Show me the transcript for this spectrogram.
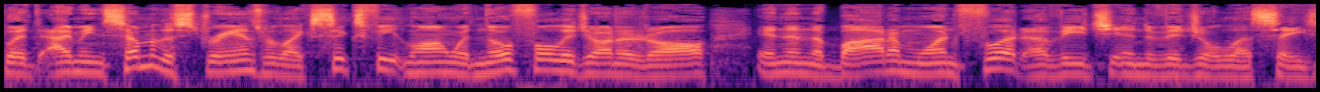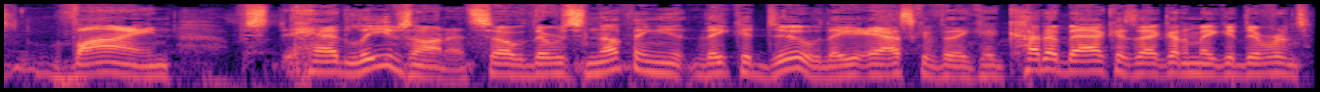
But I mean, some of the strands were like six feet long with no foliage on it at all, and then the bottom one foot of each individual, let's say, vine had leaves on it. So there was nothing they could do. They asked if they could cut it back. Is that going to make a difference?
